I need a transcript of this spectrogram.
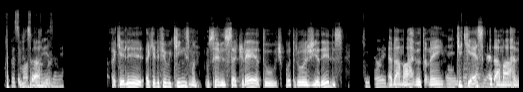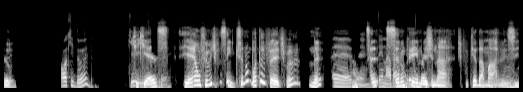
Tipo assim, É surpresa, né? Aquele, aquele filme Kingsman, o Serviço Secreto, tipo, a trilogia deles, Que doido. é da Marvel também. É, que que é, sabia, é da. Marvel? Ó, que doido. Que que é esse? véi. E é um filme, tipo assim, que você não bota fé, tipo, né? É, velho. Não tem nada Você nunca ia imaginar, tipo, que é da Marvel em Uhum. si.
